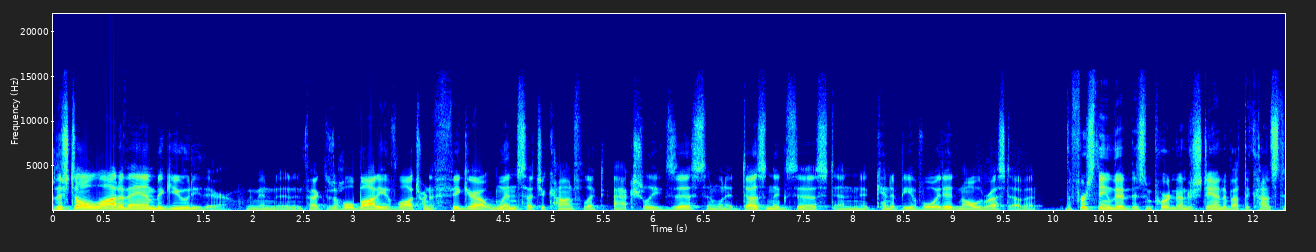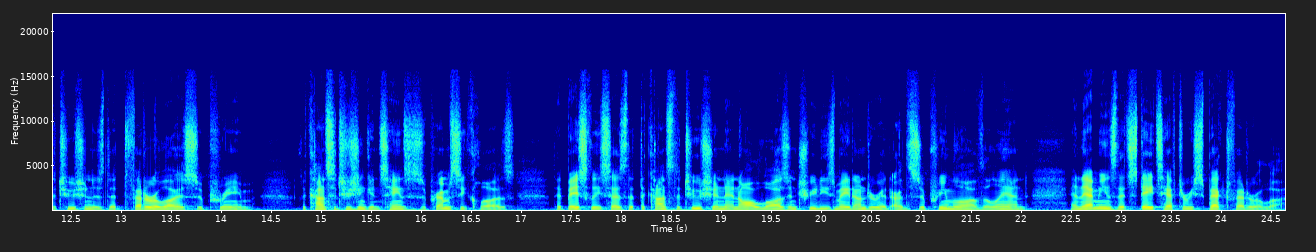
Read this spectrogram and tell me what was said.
But there's still a lot of ambiguity there. I mean, in fact, there's a whole body of law trying to figure out when such a conflict actually exists and when it doesn't exist and it, can it be avoided and all the rest of it. The first thing that is important to understand about the Constitution is that federal law is supreme. The Constitution contains a supremacy clause that basically says that the Constitution and all laws and treaties made under it are the supreme law of the land. And that means that states have to respect federal law.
